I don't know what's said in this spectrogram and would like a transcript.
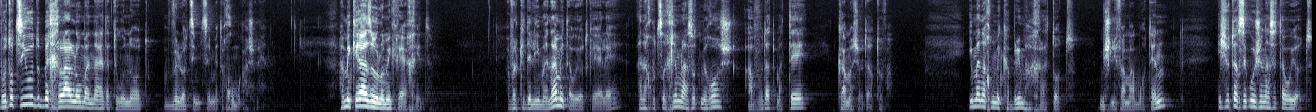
ואותו ציוד בכלל לא מנע את התאונות ולא צמצם את החומרה שלהן. המקרה הזה הוא לא מקרה יחיד. אבל כדי להימנע מטעויות כאלה, אנחנו צריכים לעשות מראש עבודת מטה כמה שיותר טובה. אם אנחנו מקבלים החלטות בשליפה מהמותן, יש יותר סיכוי שנעשה טעויות.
